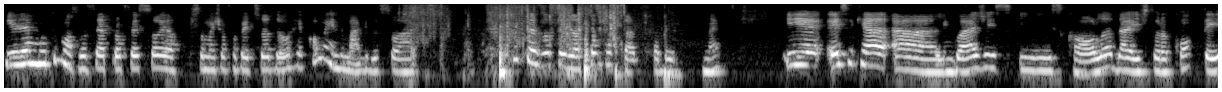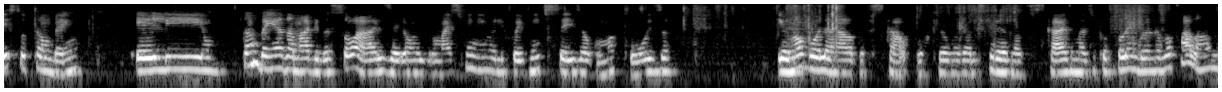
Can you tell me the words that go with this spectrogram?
E ele é muito bom. Se você é professor e principalmente alfabetizador, recomendo Magda Soares. Não sei se vocês já estão cansados de saber, né? E é, esse aqui é a, a Linguagem e Escola, da editora Contexto também. Ele também é da Magda Soares, ele é um livro mais fininho, ele foi 26 alguma coisa. Eu não vou olhar na nota fiscal, porque eu já misturei as notas fiscais, mas o que eu for lembrando eu vou falando.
